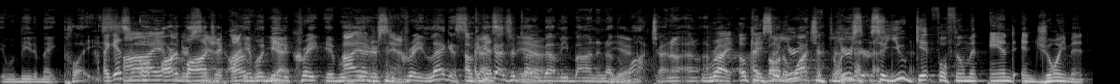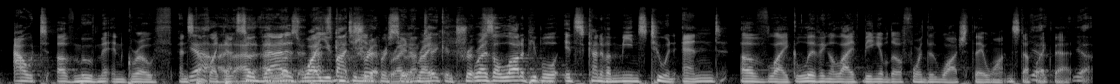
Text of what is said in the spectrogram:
it would be to make plays. I guess I our understand. logic. Our, it would be yeah. to create. It would I be understand. to create legacy. Okay. You guys are talking Yeah. about me buying another Yeah. watch. I know. I don't, Right. I Okay. So you're, watch in three you're so you get fulfillment and enjoyment out of movement and growth and stuff Yeah, like that. I- so I- I that love is that. why That's you continue trip, to pursue right? it, I'm right? taking trips. Whereas a lot of people, it's kind of a means to an end of like living a life, being able to afford the watch they want and stuff Yeah, like that. yeah.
